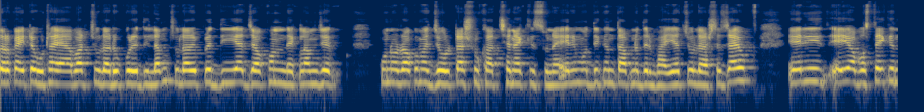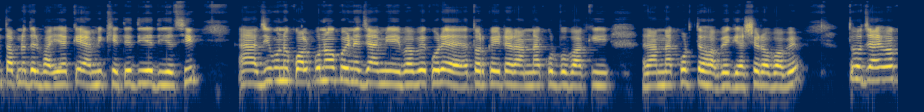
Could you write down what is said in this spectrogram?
তরকারিটা উঠায় আবার চুলার উপরে দিলাম। চুলার উপরে দিয়ে যখন দেখলাম যে কোনো রকমের ঝোলটা শুকাচ্ছে না, কিছু না, এর মধ্যে কিন্তু আপনাদের ভাইয়া চলে আসছে। যাই হোক এর এই অবস্থায় কিন্তু আপনাদের ভাইয়াকে আমি খেতে দিয়ে দিয়েছি। জীবনে কল্পনাও করি না যে আমি এইভাবে করে তরকারিটা রান্না করব বাকি রান্না করতে হবে গ্যাসের অভাবে। তো যাই হোক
